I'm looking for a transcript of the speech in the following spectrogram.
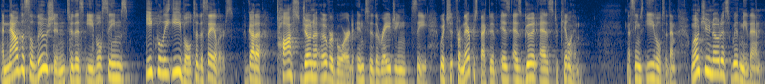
And now the solution to this evil seems equally evil to the sailors. They've got to toss Jonah overboard into the raging sea, which, from their perspective, is as good as to kill him. That seems evil to them. Won't you notice with me then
